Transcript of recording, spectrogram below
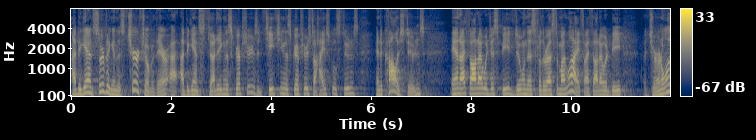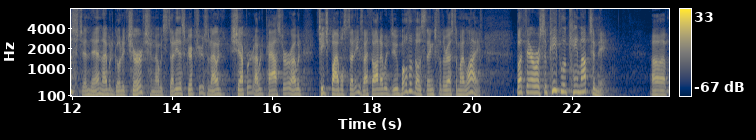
I began serving in this church over there. I, I, began studying the scriptures and teaching the scriptures to high school students and to college students. And I thought I would just be doing this for the rest of my life. I thought I would be a journalist, and then I would go to church and I would study the scriptures and I would shepherd, I would pastor, I would teach Bible studies. I thought I would do both of those things for the rest of my life. But there were some people who came up to me. Uh,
